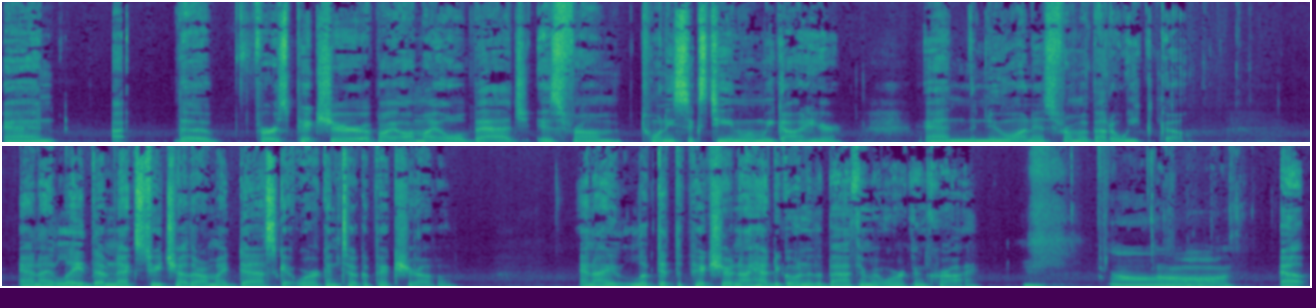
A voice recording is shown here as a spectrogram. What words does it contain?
and I, the first picture of my on my old badge is from 2016 when we got here, and the new one is from about a week ago. And I laid them next to each other on my desk at work and took a picture of them. And I looked at the picture and I had to go into the bathroom at work and cry. Aw. Yep.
